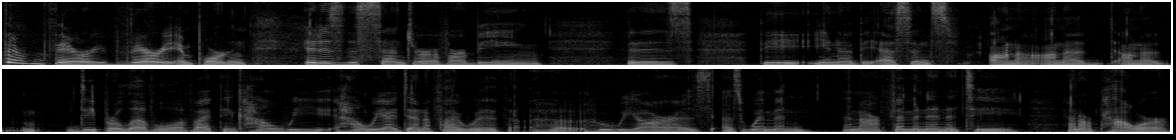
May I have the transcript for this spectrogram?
they're very very important. It is the center of our being. It is the you know the essence on a on a on a deeper level of I think how we how we identify with uh, who we are as as women and our femininity and our power.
